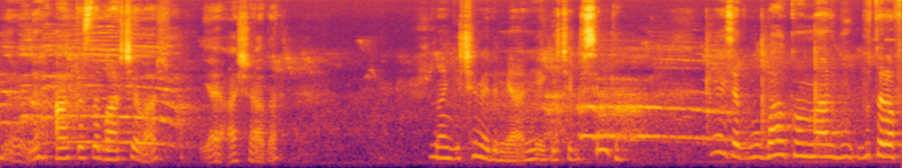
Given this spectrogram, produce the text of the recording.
Böyle. Arkasında bahçe var. Ya aşağıda. Şuradan geçemedim yani. Niye geçebilsin ki? Neyse bu balkonlar bu, bu taraf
